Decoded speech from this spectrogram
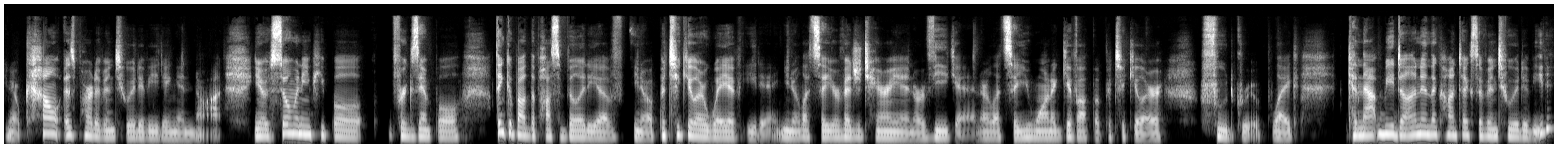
you know, count as part of intuitive eating and not. You know, so many people for example, think about the possibility of, you know, a particular way of eating. You know, let's say you're vegetarian or vegan, or let's say you want to give up a particular food group. Like, can that be done in the context of intuitive eating,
